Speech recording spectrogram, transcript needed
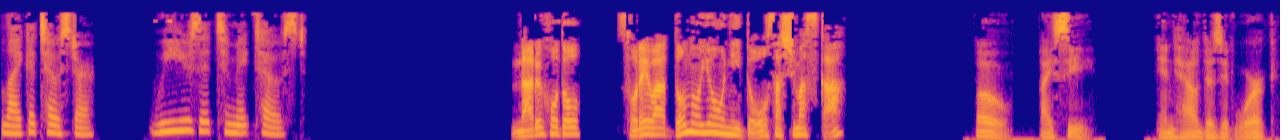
like a toaster. We use it to make toast. なるほど。それはどのように動作しますか Oh, I see. And how does it work?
